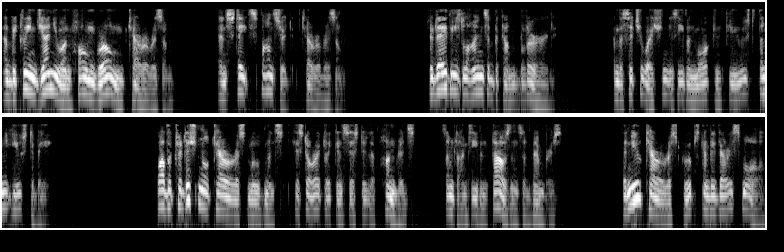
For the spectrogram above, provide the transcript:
and between genuine homegrown terrorism and state-sponsored terrorism. Today these lines have become blurred, and the situation is even more confused than it used to be. While the traditional terrorist movements historically consisted of hundreds, sometimes even thousands of members, the new terrorist groups can be very small,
